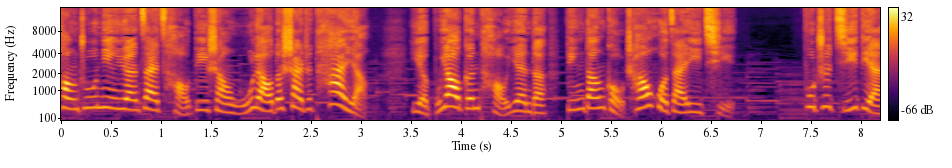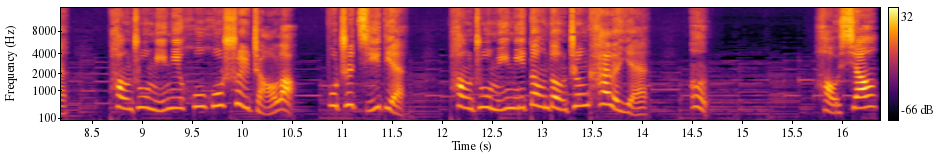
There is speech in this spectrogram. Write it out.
胖猪宁愿在草地上无聊地晒着太阳，也不要跟讨厌的叮当狗掺和在一起。不知几点，胖猪迷迷糊糊睡着了。不知几点，胖猪迷迷瞪瞪睁开了眼，嗯，好香。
